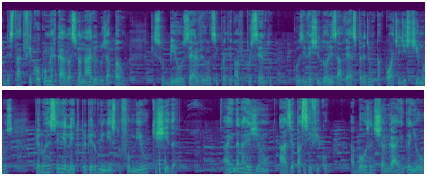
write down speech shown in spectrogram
O destaque ficou com o mercado acionário do Japão, que subiu 0,59%, com os investidores à véspera de um pacote de estímulos pelo recém-eleito primeiro-ministro Fumio Kishida. Ainda na região Ásia-Pacífico, a bolsa de Xangai ganhou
